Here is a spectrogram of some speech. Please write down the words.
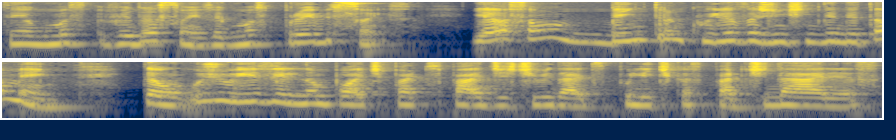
tem algumas vedações, algumas proibições. E elas são bem tranquilas a gente entender também. Então, o juiz ele não pode participar de atividades políticas partidárias,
